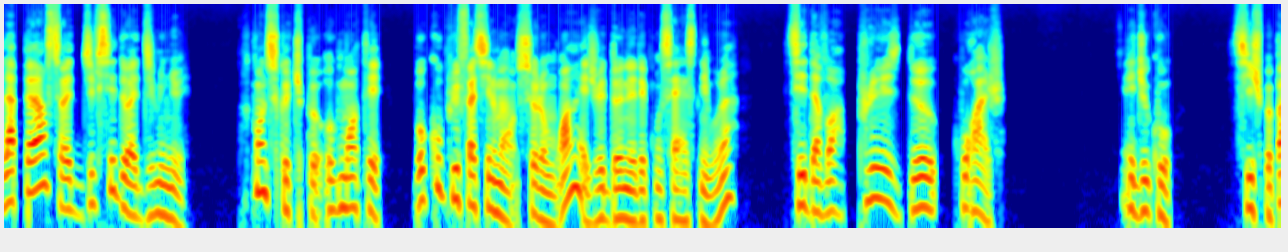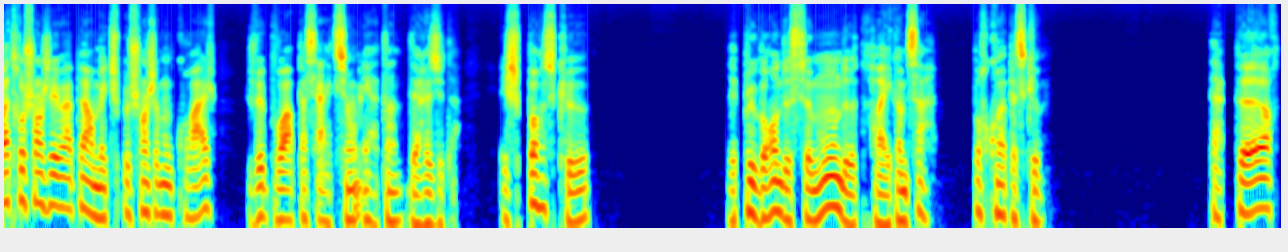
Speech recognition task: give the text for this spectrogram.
la peur, ça va être difficile de la diminuer. Par contre, ce que tu peux augmenter beaucoup plus facilement, selon moi, et je vais te donner des conseils à ce niveau-là, c'est d'avoir plus de courage. Et du coup, si je ne peux pas trop changer ma peur, mais que je peux changer mon courage, je vais pouvoir passer à l'action et atteindre des résultats. Et je pense que les plus grands de ce monde travaillent comme ça. Pourquoi? Parce que ta peur,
